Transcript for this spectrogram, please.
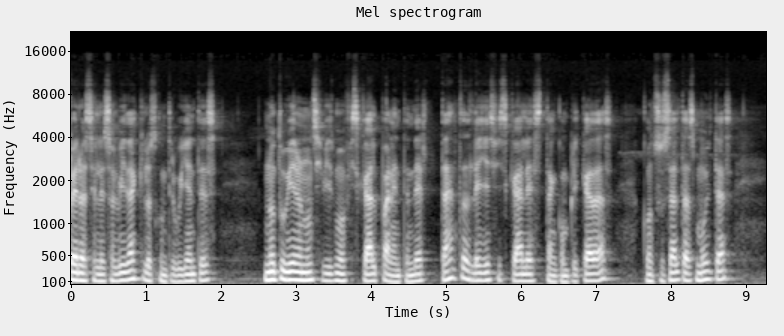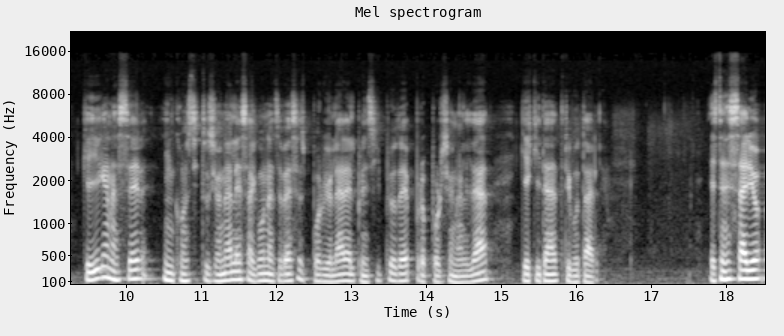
pero se les olvida que los contribuyentes no tuvieron un civismo fiscal para entender tantas leyes fiscales tan complicadas con sus altas multas que llegan a ser inconstitucionales algunas veces por violar el principio de proporcionalidad y equidad tributaria. Es necesario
